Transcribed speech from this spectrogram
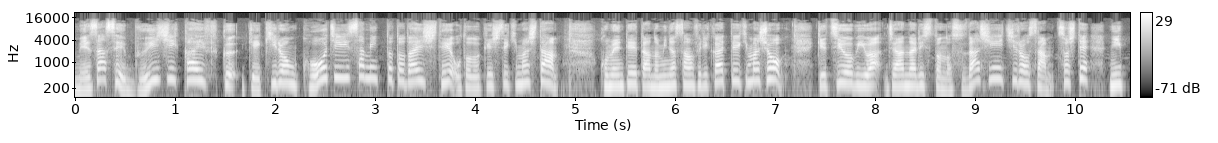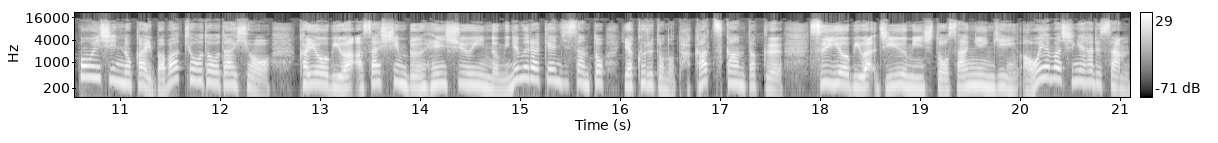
目指せ V 字回復、激論コージーサミットと題してお届けしてきました。コメンテーターの皆さん振り返っていきましょう。月曜日はジャーナリストの須田慎一郎さん、そして日本維新の会馬場共同代表。火曜日は朝日新聞編集委員の峯村健司さんとヤクルトの高津監督。水曜日は自由民主党参議院議員青山繁晴さん。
